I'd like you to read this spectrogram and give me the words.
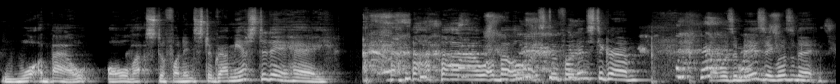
What about all that stuff on Instagram yesterday? Hey, what about all that stuff on Instagram? That was amazing, wasn't it?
